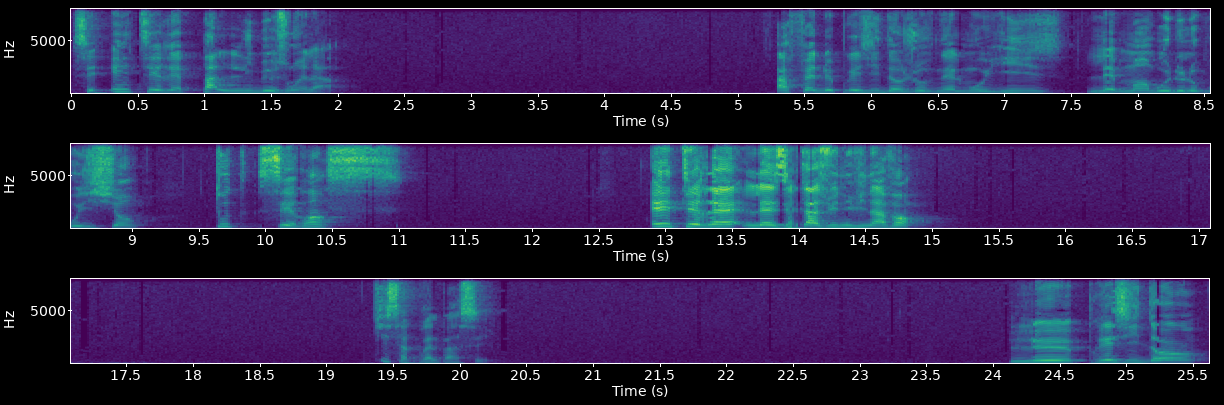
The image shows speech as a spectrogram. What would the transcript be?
c'est intérêt pas le besoin là. Affaire de président Jovenel Moïse, les membres de l'opposition, toutes ces rances. Intérêt les États-Unis viennent avant. Qui ça le passer? Le président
